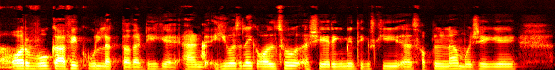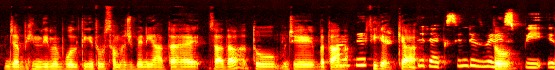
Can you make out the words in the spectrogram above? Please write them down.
और वो काफ़ी कूल cool लगता था ठीक है? And he was like also sharing me things कि अ, स्वप्निल ना मुझे ये जब हिंदी में बोलती है तो समझ में नहीं आता है ज़्यादा तो मुझे हाँ बताना ठीक है? क्या एक्सेंट इज़ वेरी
